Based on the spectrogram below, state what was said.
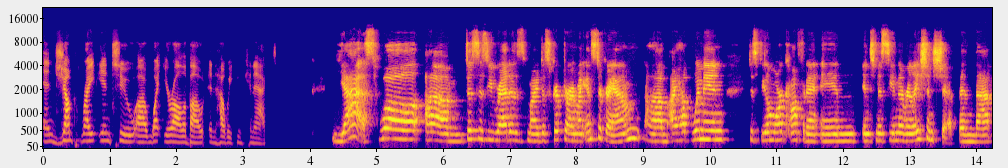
and jump right into uh, what you're all about and how we can connect. Yes. Well, um, just as you read as my descriptor on my Instagram, um, I help women just feel more confident in intimacy in their relationship. And that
